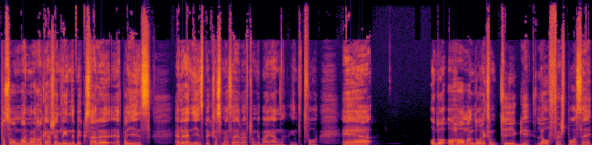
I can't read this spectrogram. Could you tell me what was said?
på sommaren, man har kanske en linnebyxa eller ett par jeans. Eller en jeansbyxa som jag säger då eftersom det bara är en, inte två. Eh, och, då, och har man då liksom tyg-loafers på sig,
